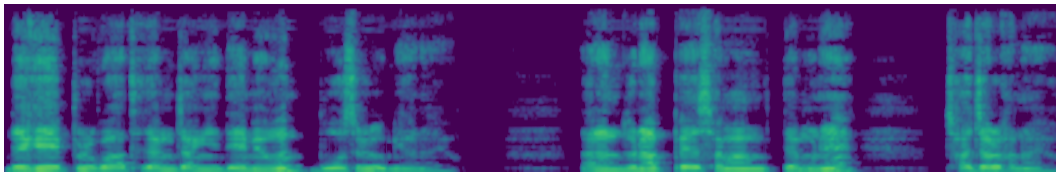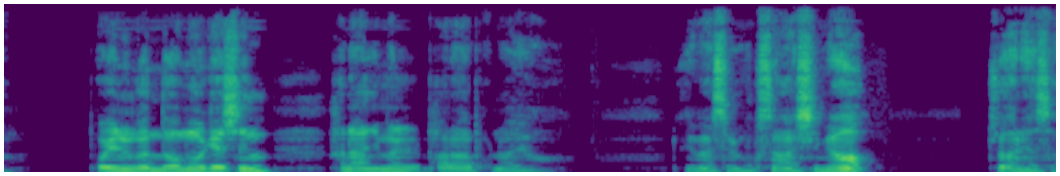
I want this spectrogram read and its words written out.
네 개의 뿔과 대장장이 네 명은 무엇을 의미하나요? 나는 눈앞의 상황 때문에 좌절하나요? 보이는 것 넘어 계신 하나님을 바라보나요? 이 말씀을 묵상하시며 주 안에서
